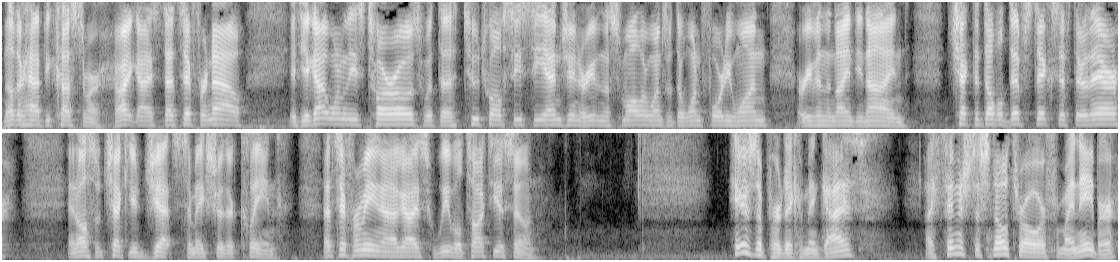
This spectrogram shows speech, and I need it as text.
another happy customer. All right, guys, that's it for now. If you got one of these Toros with the 212cc engine or even the smaller ones with the 141 or even the 99, check the double dipsticks if they're there and also check your jets to make sure they're clean. That's it for me now, guys. We will talk to you soon. Here's a predicament, guys. I finished a snow thrower for my neighbor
